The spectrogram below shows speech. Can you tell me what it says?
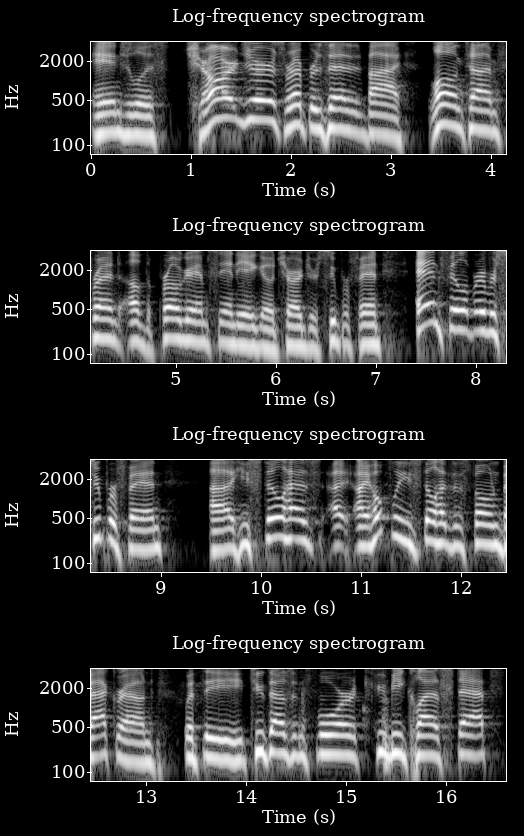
Angeles Chargers, represented by longtime friend of the program, San Diego Chargers super fan and Philip Rivers super fan. Uh, he still has, I, I hopefully he still has his phone background with the 2004 QB class stats.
